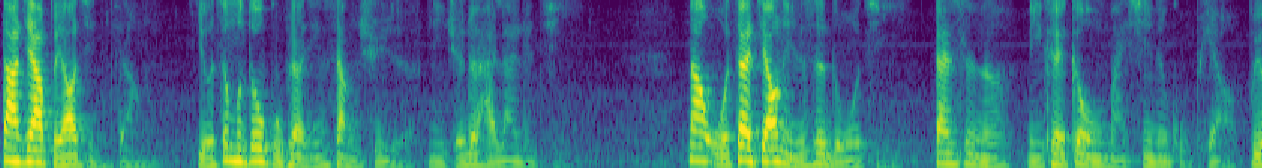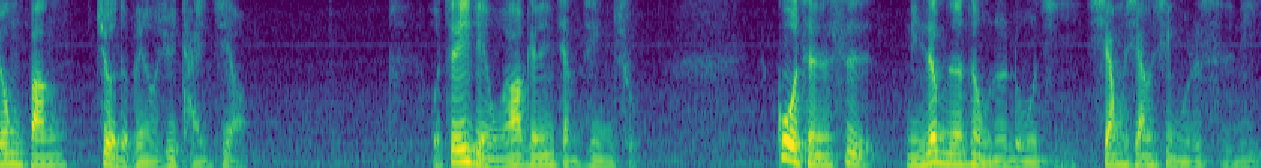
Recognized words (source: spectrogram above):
大家不要紧张。有这么多股票已经上去了，你绝对还来得及。那我在教你的是逻辑，但是呢，你可以跟我们买新的股票，不用帮旧的朋友去抬轿。我这一点我要跟你讲清楚。过程是你认不认同我的逻辑，相不相信我的实力？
